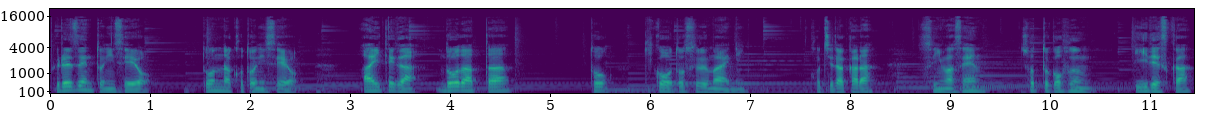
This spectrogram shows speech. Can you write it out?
プレゼントにせよどんなことにせよ相手が「どうだった?」と聞こうとする前にこちらから「すいませんちょっと5分いいですか？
